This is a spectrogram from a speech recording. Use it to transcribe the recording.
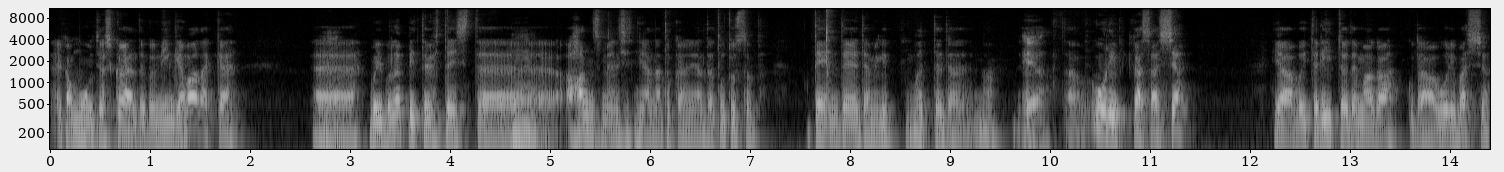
ega muud ei oska öelda, kui minge vaadake võib-olla õpite üht-teist. Äh, Hans meil siis nii-öelda natukene nii-öelda tutvustab DND-d ja mingeid mõtteid ja noh, ta uurib igasse asja. ja võite liituda temaga, kui ta uurib asju.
